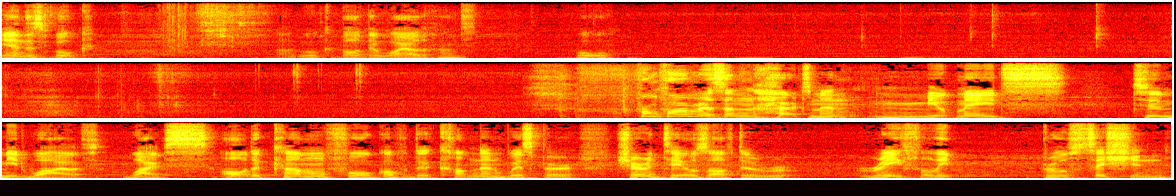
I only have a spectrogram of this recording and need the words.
Again, this book. A book about the wild hunt. Oh. From farmers and herdsmen, milkmaids to midwives, wives, all the common folk of the continent whisper, sharing tales of the wraithly procession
